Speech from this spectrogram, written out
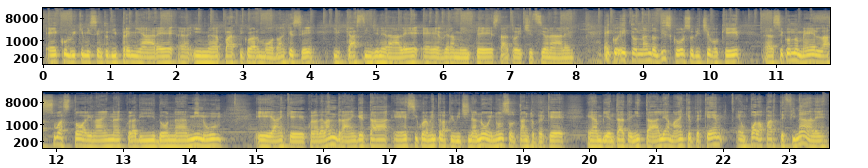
è colui che mi sento di premiare in particolar modo, anche se il cast in generale è veramente stato eccezionale. Ecco, e tornando al discorso, dicevo che eh, secondo me la sua storyline, quella di Don Minù, e anche quella dell'Andrangheta è sicuramente la più vicina a noi, non soltanto perché è ambientata in Italia, ma anche perché è un po' la parte finale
